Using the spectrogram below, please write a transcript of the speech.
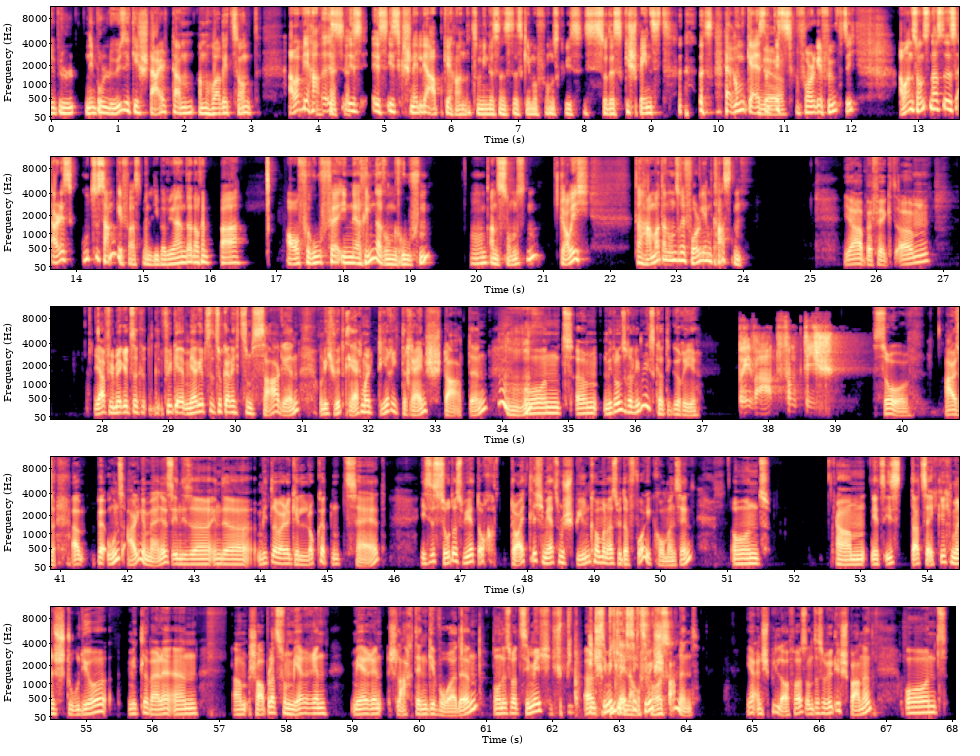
nebulöse Gestalt am, am Horizont. Aber wir haben, es, ist, es ist schnell ja abgehandelt, zumindest das Game of Thrones Quiz. Es ist so das Gespenst, das herumgeistert ja. bis zur Folge 50. Aber ansonsten hast du das alles gut zusammengefasst, mein Lieber. Wir werden da noch ein paar Aufrufe in Erinnerung rufen. Und ansonsten glaube ich, da haben wir dann unsere Folge im Kasten. Ja, perfekt. Ähm, ja, viel mehr gibt es viel mehr gibt's dazu gar nicht zum Sagen. Und ich würde gleich mal direkt reinstarten mhm. und ähm, mit unserer Lieblingskategorie. Privat vom Tisch. So, also ähm, bei uns allgemein jetzt in dieser, in der mittlerweile gelockerten Zeit ist es so, dass wir doch deutlich mehr zum Spielen kommen, als wir davor gekommen sind. Und ähm, jetzt ist tatsächlich mein Studio mittlerweile ein ähm, Schauplatz von mehreren mehreren Schlachten geworden und es war ziemlich äh, ziemlich lässig, ziemlich spannend. Ja, ein Spiellaufhaus und das war wirklich spannend und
